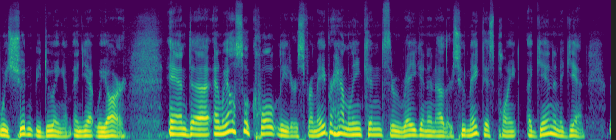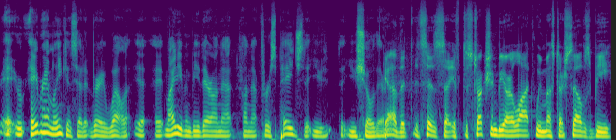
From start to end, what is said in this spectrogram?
we shouldn't be doing them, and yet we are. And uh, and we also quote leaders from Abraham Lincoln through Reagan and others who make this point again and again. Abraham Lincoln said it very well. It, it, might even be there on that on that first page that you that you show there. Yeah, that it says, uh, "If destruction be our lot, we must ourselves be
